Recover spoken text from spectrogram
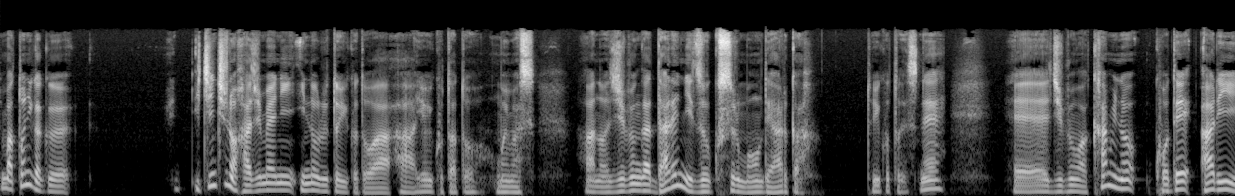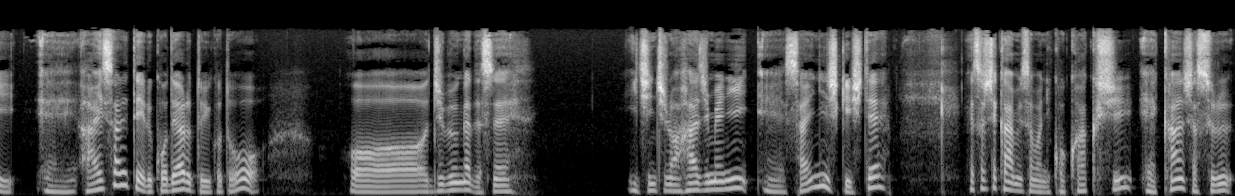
まあ、とにかく、一日の初めに祈るということは良いことだと思います。あの自分が誰に属するものであるかということですね。えー、自分は神の子であり、えー、愛されている子であるということを自分がですね一日の初めに、えー、再認識してそして神様に告白しえ、感謝する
